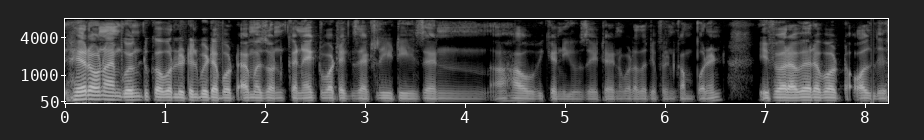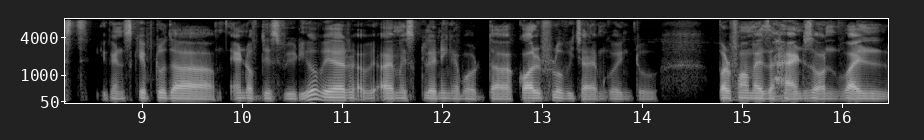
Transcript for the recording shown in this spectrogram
here on, I'm going to cover a little bit about Amazon Connect, what exactly it is and uh, how we can use it and what are the different component. If you are aware about all this, you can skip to the end of this video where I'm explaining about the call flow, which I am going to perform as a hands-on while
